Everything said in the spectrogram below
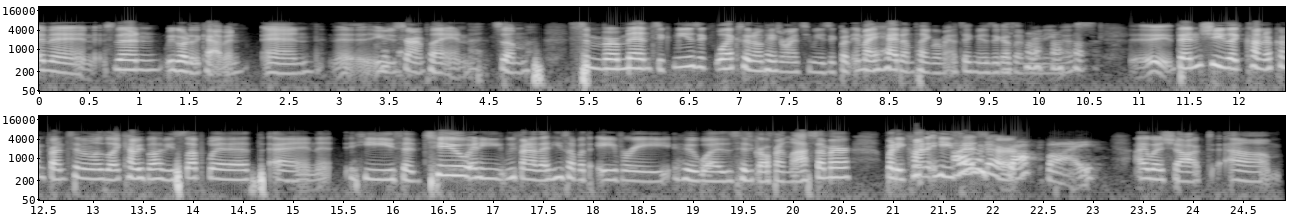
And then, so then we go to the cabin, and uh, you start playing some some romantic music. Well, actually, I don't play romantic music, but in my head, I'm playing romantic music as I'm reading this. Uh, then she like kind of confronts him and was like, "How many people have you slept with?" And he said two, and he we found out that he slept with Avery, who was his girlfriend last summer. But he kind of he I says was to her, shocked by. "I was shocked," um,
